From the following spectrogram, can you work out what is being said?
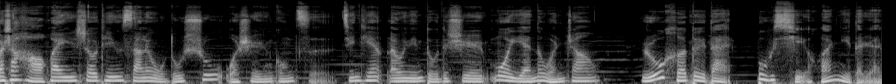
晚上好，欢迎收听三六五读书，我是云公子。今天来为您读的是莫言的文章《如何对待不喜欢你的人》。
